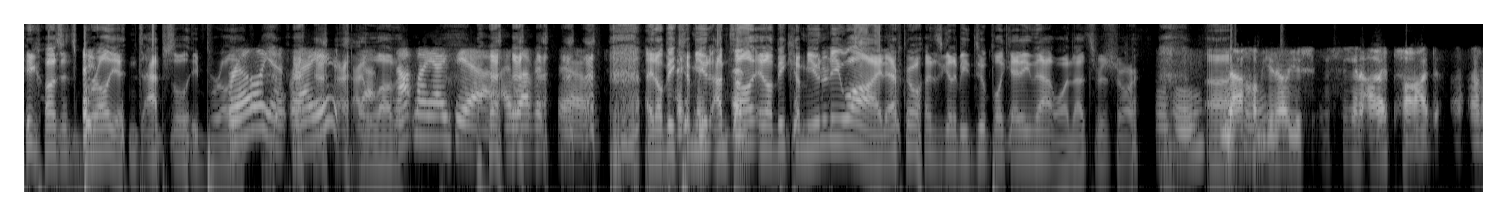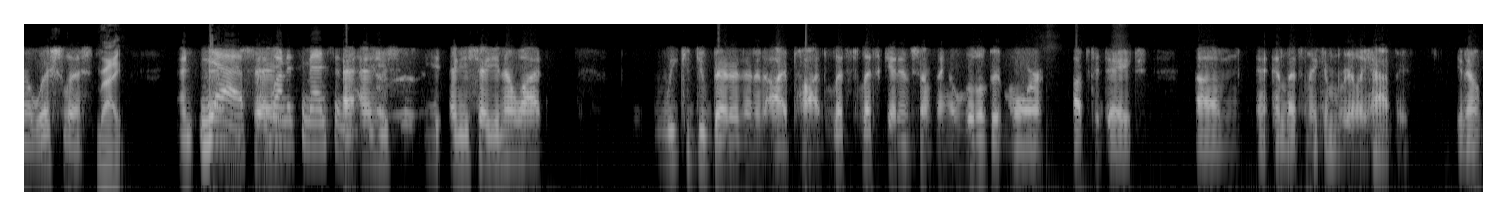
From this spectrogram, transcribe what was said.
because it's brilliant, absolutely brilliant. Brilliant, right? I yeah, love it. Not my idea. I love it too. it'll be community. I'm telling. It'll be community wide. Everyone's going to be duplicating that one. That's for sure. Mm-hmm. Uh, Nachum, you know, you, you see an iPod on a wish list, right? And, and yes, say, I wanted to mention that. And you and you say, you know what? We could do better than an iPod. Let's let's get him something a little bit more up to date, um, and, and let's make him really happy. You know.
